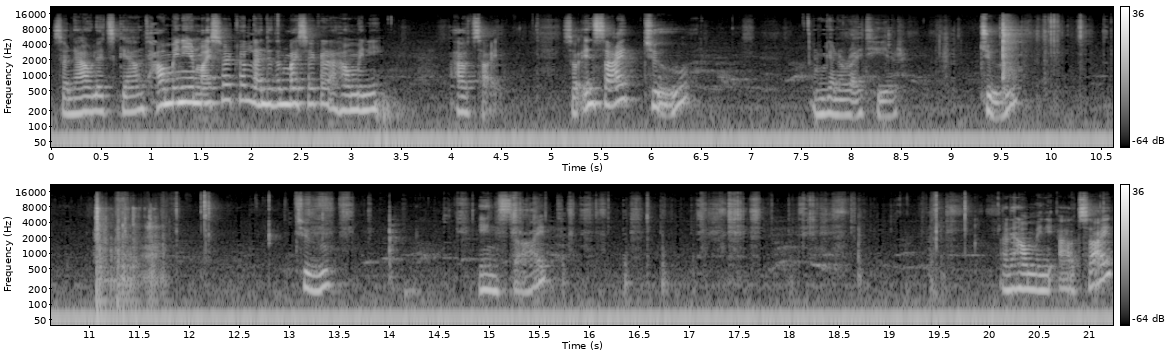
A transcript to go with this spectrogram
So now let's count how many in my circle landed in my circle and how many outside. So inside two, I'm gonna write here two two inside and how many outside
